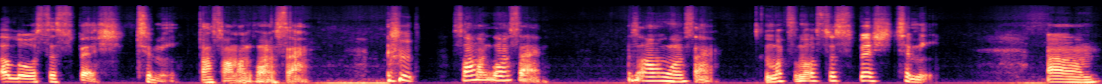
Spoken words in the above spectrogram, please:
a little suspicious to me. That's all I'm to say. That's all I'm to say. That's all I'm to say. It looks a little suspicious to me. Um,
